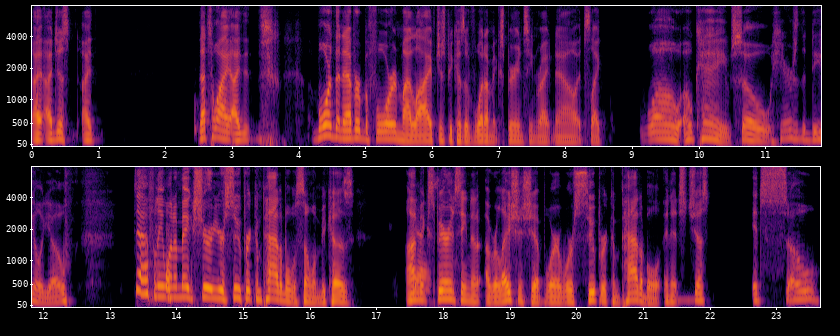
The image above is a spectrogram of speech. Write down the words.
I I just I that's why I more than ever before in my life just because of what I'm experiencing right now, it's like whoa, okay. So here's the deal, yo. Definitely want to make sure you're super compatible with someone because I'm Yes. experiencing a, a relationship where we're super compatible and it's just it's so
